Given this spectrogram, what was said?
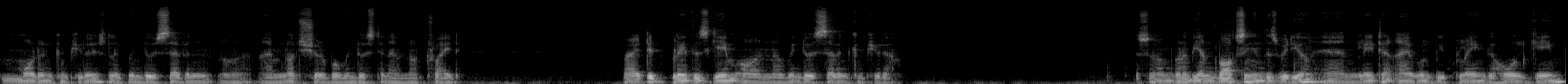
modern computers like Windows 7. Uh, I'm not sure about Windows 10, I've not tried. But I did play this game on a Windows 7 computer so I'm going to be unboxing in this video and later I will be playing the whole game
